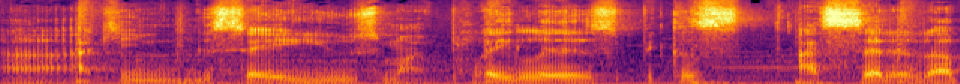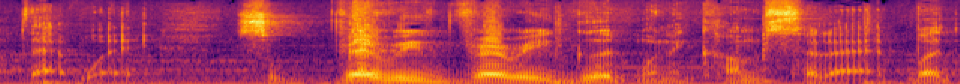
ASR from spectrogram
Uh, I can say use my playlist because I set it up that way. So very very good when it comes to that. But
